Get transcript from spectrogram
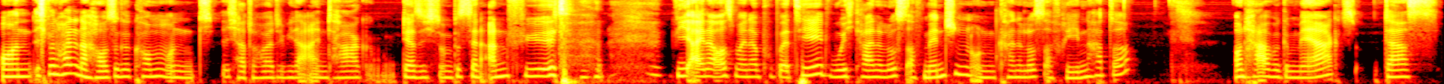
Und ich bin heute nach Hause gekommen und ich hatte heute wieder einen Tag, der sich so ein bisschen anfühlt wie einer aus meiner Pubertät, wo ich keine Lust auf Menschen und keine Lust auf Reden hatte und habe gemerkt, dass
